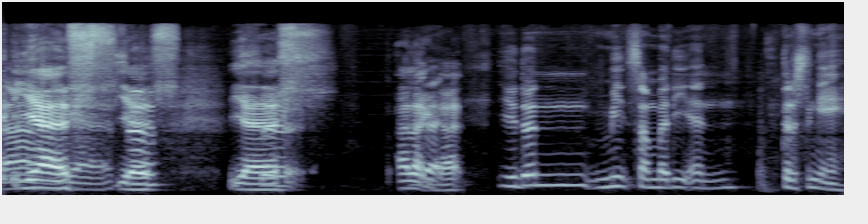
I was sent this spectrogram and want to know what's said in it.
Ah, yes, yes, yes. I like that. You don't meet somebody and tersengih.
